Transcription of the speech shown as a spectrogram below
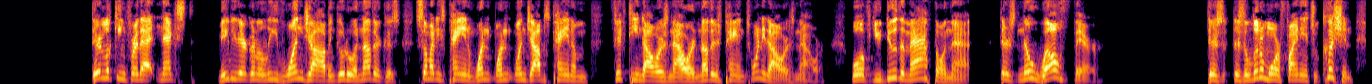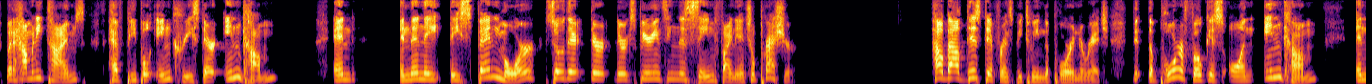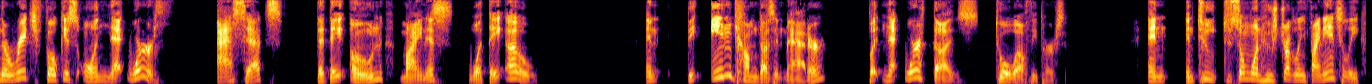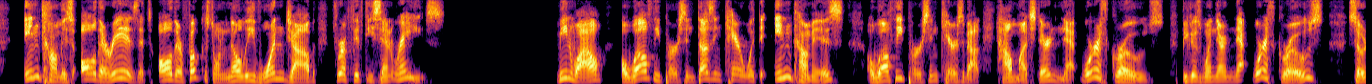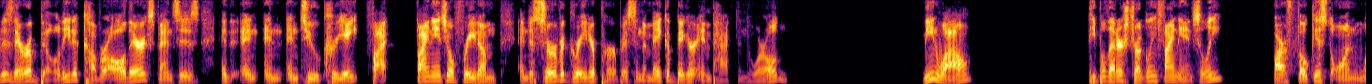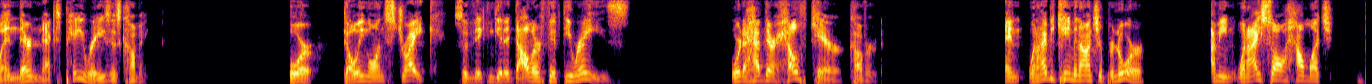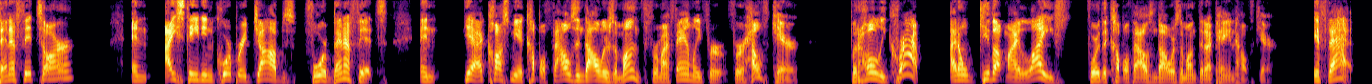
They're looking for that next, maybe they're going to leave one job and go to another because somebody's paying one, one, one job's paying them $15 an hour. Another's paying $20 an hour. Well, if you do the math on that, there's no wealth there. There's, there's a little more financial cushion, but how many times have people increased their income and and then they they spend more so they're they're they're experiencing the same financial pressure How about this difference between the poor and the rich? The, the poor focus on income and the rich focus on net worth, assets that they own minus what they owe. And the income doesn't matter, but net worth does to a wealthy person. And, and to, to someone who's struggling financially, income is all there is. That's all they're focused on. And they'll leave one job for a 50 cent raise. Meanwhile, a wealthy person doesn't care what the income is. A wealthy person cares about how much their net worth grows because when their net worth grows, so does their ability to cover all their expenses and, and, and, and to create fi- financial freedom and to serve a greater purpose and to make a bigger impact in the world. Meanwhile, people that are struggling financially are focused on when their next pay raise is coming or going on strike so they can get a dollar fifty raise or to have their health care covered. And when I became an entrepreneur, I mean, when I saw how much benefits are and I stayed in corporate jobs for benefits and yeah, it cost me a couple thousand dollars a month for my family for, for health care. But holy crap, I don't give up my life for the couple thousand dollars a month that I pay in health care if that.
